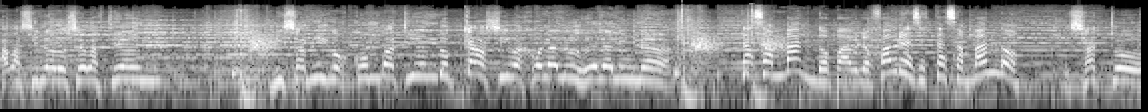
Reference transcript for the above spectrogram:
Ha vacilado Sebastián. Mis amigos combatiendo casi bajo la luz de la luna. ¿Está zambando, Pablo? ¿Fabra está zambando? Exacto.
